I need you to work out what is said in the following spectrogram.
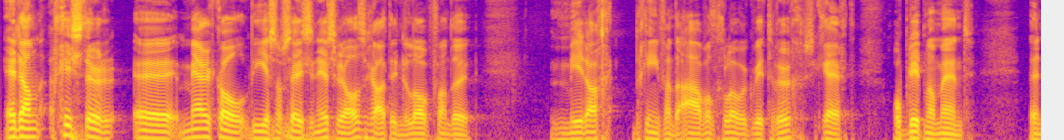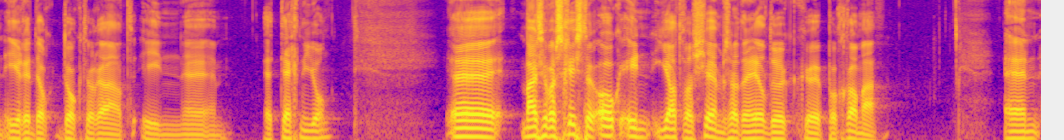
En dan gisteren, Merkel, die is nog steeds in Israël. Ze gaat in de loop van de middag, begin van de avond geloof ik weer terug. Ze krijgt op dit moment een eredoctoraat in het Technion. Uh, maar ze was gisteren ook in Yad Vashem. Ze had een heel druk uh, programma. En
